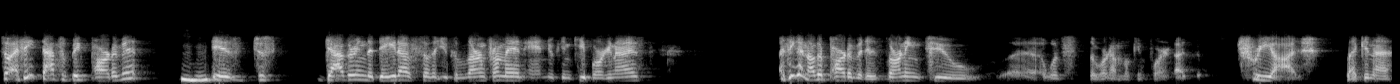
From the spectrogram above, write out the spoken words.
So I think that's a big part of it. Mm-hmm. Is just gathering the data so that you can learn from it and you can keep organized. I think another part of it is learning to uh, what's the word I'm looking for? Uh, triage, like in a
